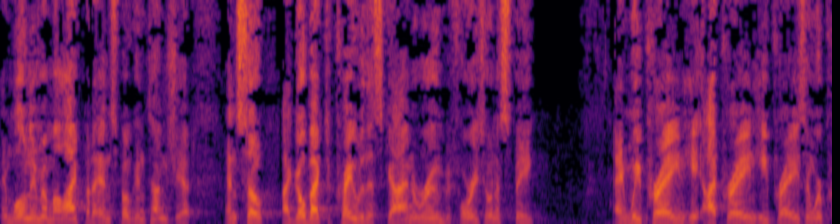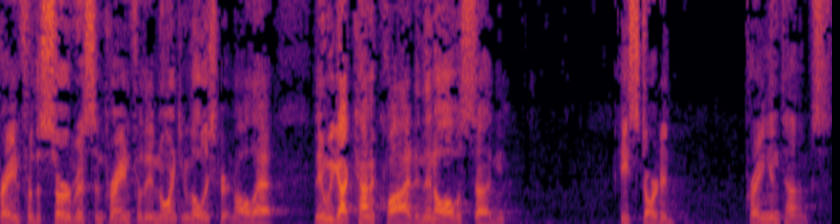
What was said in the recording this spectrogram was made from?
and wanted Him in my life, but I hadn't spoken in tongues yet. And so I go back to pray with this guy in a room before he's going to speak. And we pray and he, I pray and he prays and we're praying for the service and praying for the anointing of the Holy Spirit and all that. Then we got kind of quiet and then all of a sudden he started praying in tongues.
